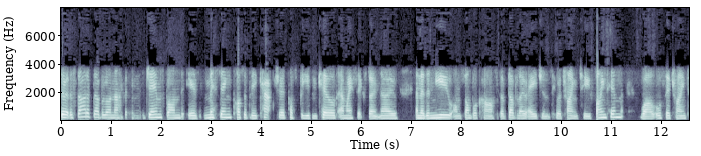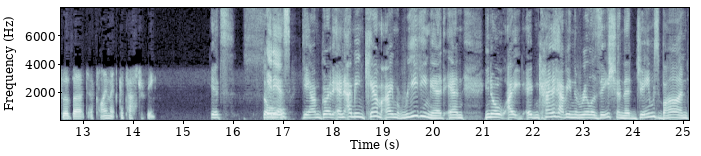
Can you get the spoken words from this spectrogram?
So at the start of Double or Nothing, James Bond is missing, possibly captured, possibly even killed. MI6 don't know. And there's a new ensemble cast of 00 agents who are trying to find him while also trying to avert a climate catastrophe. It's so It is. Damn good. And I mean, Kim, I'm reading it and, you know, I am kind of having the realization that James Bond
